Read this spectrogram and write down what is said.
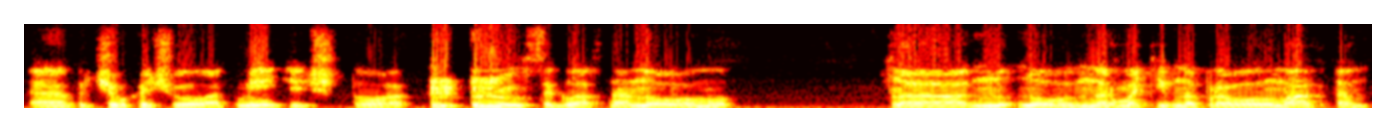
Причем хочу отметить, что согласно новому Э, новым нормативно-правовым актом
